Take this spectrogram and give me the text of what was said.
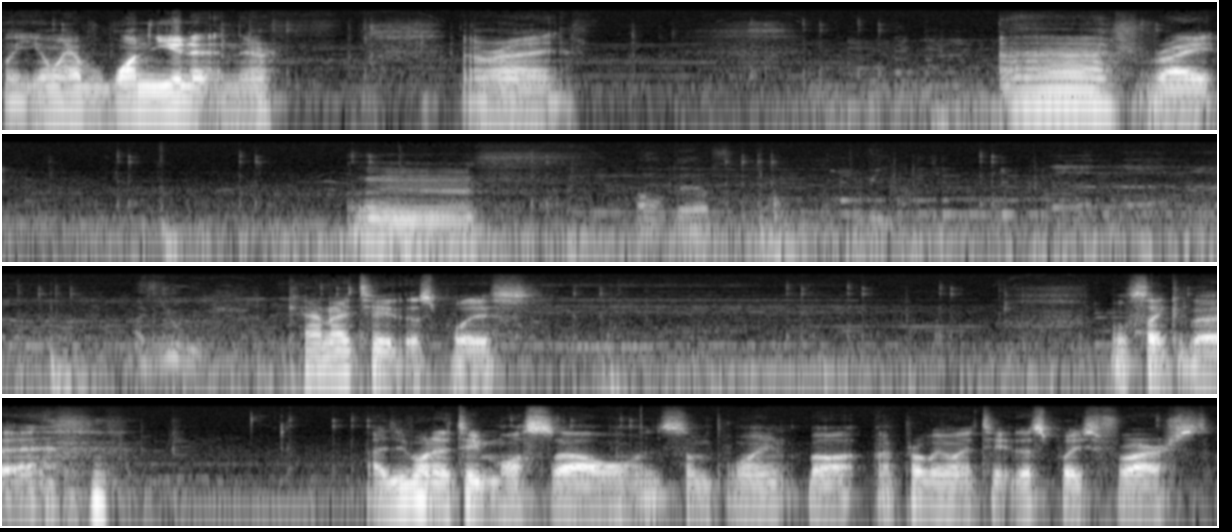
Wait, you only have one unit in there. Alright. Uh, right. Hmm. Orders? Oui. As you wish. Can I take this place? We'll think about it. I do want to take Mosul at some point, but I probably want to take this place first.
